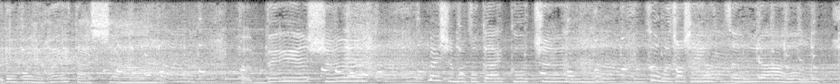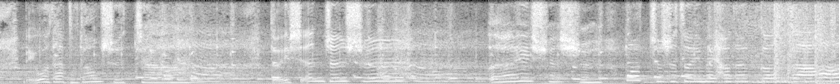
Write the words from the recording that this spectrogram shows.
会灯火也会大笑。何必掩饰？没什么不该固执，自我中心又怎样？你我在不同视角，兑现真实，唯一宣誓，我就是最美好的构造。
